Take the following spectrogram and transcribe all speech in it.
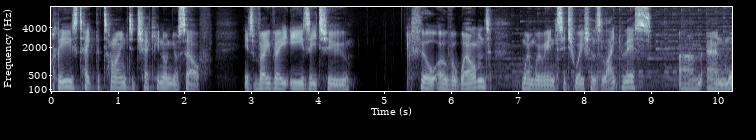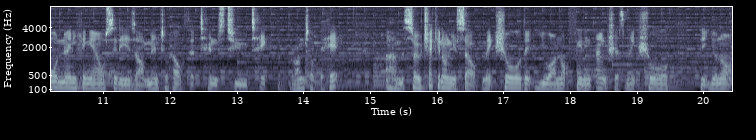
Please take the time to check in on yourself. It's very, very easy to feel overwhelmed when we're in situations like this. Um, and more than anything else, it is our mental health that tends to take the brunt of the hit. Um, so check in on yourself. Make sure that you are not feeling anxious. Make sure that you're not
